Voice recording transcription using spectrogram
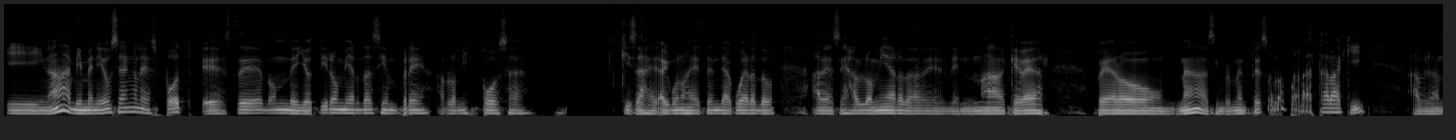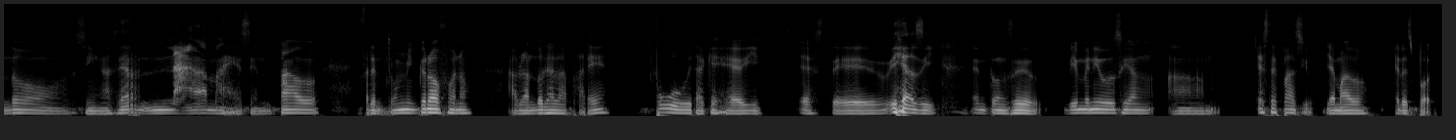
y nada, bienvenidos sean al spot, este donde yo tiro mierda siempre, hablo mis cosas. Quizás algunos estén de acuerdo, a veces hablo mierda de, nada que ver, pero nada, simplemente solo para estar aquí hablando sin hacer nada más sentado frente a un micrófono, hablándole a la pared. Puta que heavy. Este, y así. Entonces, bienvenidos sean a este espacio llamado El Spot.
